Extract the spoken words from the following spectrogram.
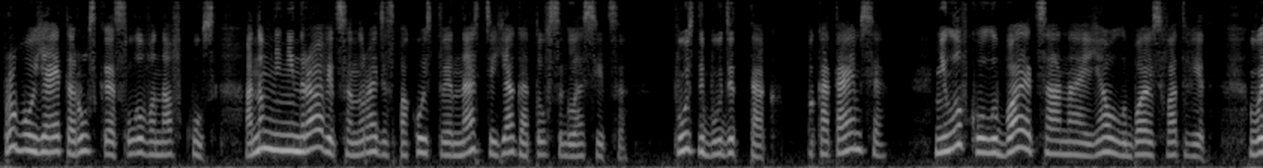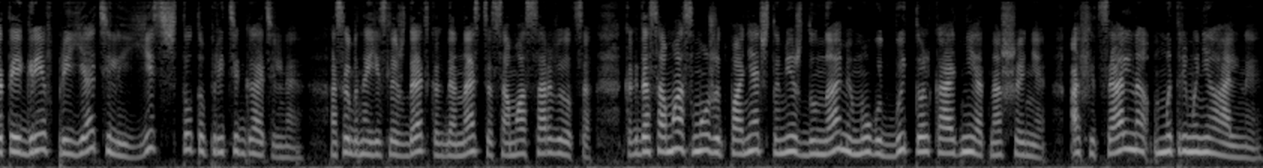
Пробую я это русское слово на вкус. Оно мне не нравится, но ради спокойствия Насти я готов согласиться. Пусть будет так. Покатаемся? Неловко улыбается она, и я улыбаюсь в ответ. В этой игре в приятелей есть что-то притягательное. Особенно если ждать, когда Настя сама сорвется, когда сама сможет понять, что между нами могут быть только одни отношения, официально матримониальные.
